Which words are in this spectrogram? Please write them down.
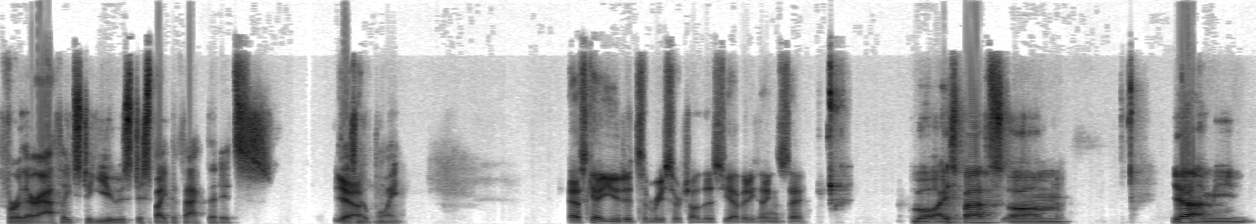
for their athletes to use, despite the fact that it's there's Yeah. no point. SK, you did some research on this. You have anything to say? Well, ice baths, um, yeah, I mean,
